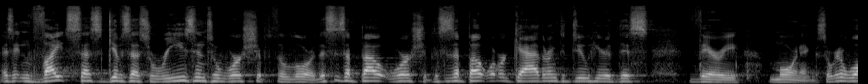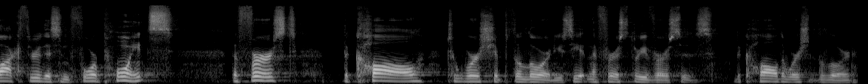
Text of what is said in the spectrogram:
as it invites us, gives us reason to worship the Lord. This is about worship. This is about what we're gathering to do here this very morning. So we're going to walk through this in four points the first, the call to worship the Lord. You see it in the first three verses. The call to worship the Lord.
